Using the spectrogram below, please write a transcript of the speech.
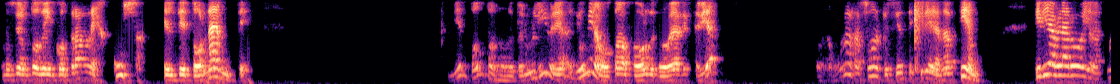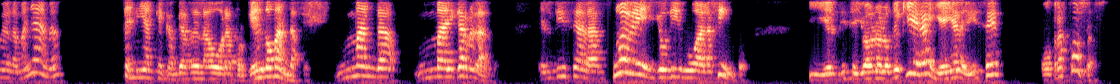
¿no es cierto?, de encontrar la excusa, el detonante. Bien tontos los de Perú Libre, ¿eh? yo hubiera votado a favor de que lo vean este viernes. Por alguna razón el presidente quiere ganar tiempo. Quería hablar hoy a las nueve de la mañana, tenían que cambiarle la hora porque él no manda, pues. manda Mari Carmen Él dice a las nueve y yo digo a las cinco. Y él dice yo hablo lo que quiera y ella le dice otras cosas.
